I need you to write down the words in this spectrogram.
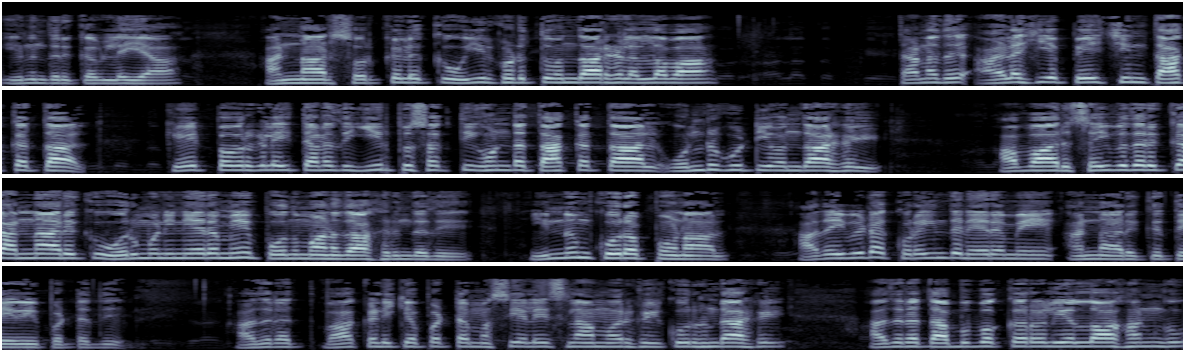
இருந்திருக்கவில்லையா? அன்னார் சொற்களுக்கு உயிர் கொடுத்து வந்தார்கள் அல்லவா? தனது அழகிய பேச்சின் தாக்கத்தால் கேட்பவர்களை தனது ஈர்ப்பு சக்தி கொண்ட தாக்கத்தால் ஒன்று கூட்டி வந்தார்கள். அவ்வாறு செய்வதற்கு அன்னாருக்கு ஒரு மணி நேரமே போதுமானதாக இருந்தது. இன்னும் கூறப்போனால் அதைவிட குறைந்த நேரமே அன்னாருக்கு தேவைப்பட்டது. ஹசரத் வாக்களிக்கப்பட்ட மசி அலி இஸ்லாம் அவர்கள் கூறுகின்றார்கள் ஹசரத் அபுபக்கர் அலி அல்லாஹ் அன்கு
